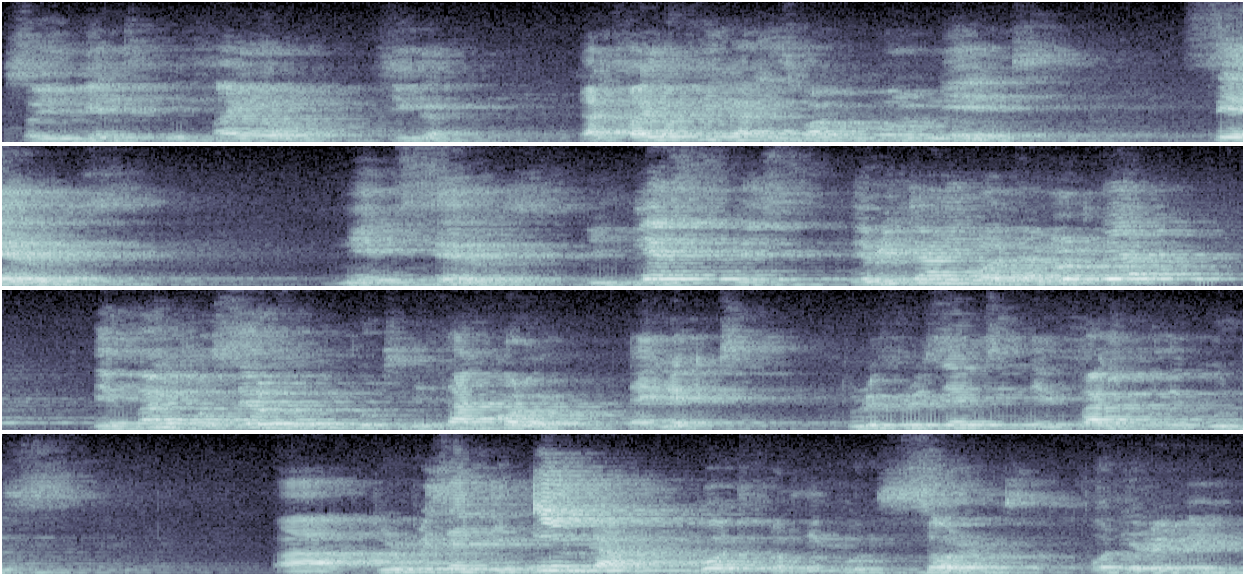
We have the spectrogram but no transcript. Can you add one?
So you get the final figure. That final figure is what we call net sales. Net sales. In case the, the returning ones are not there, the value for sales will be put in the third column, direct, to represent the value for the goods, uh, to represent the income got from the goods sold for the revenue.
